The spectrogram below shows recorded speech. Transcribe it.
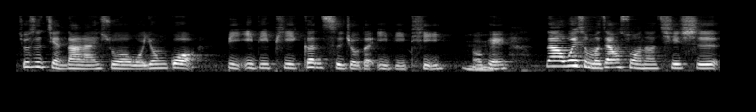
就是简单来说，我用过比 EDP 更持久的 EDT。OK，那为什么这样说呢？其实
